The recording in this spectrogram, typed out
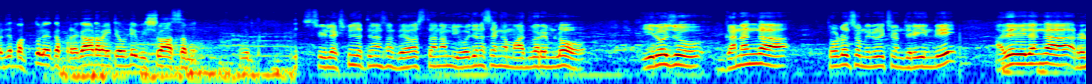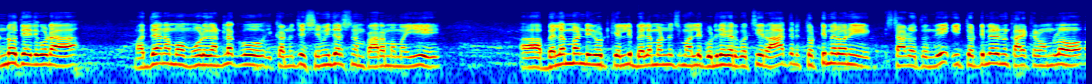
ప్రతి భక్తుల యొక్క ప్రగాఢమైనటువంటి విశ్వాసము. శ్రీ లక్ష్మీ సత్యనారాయణ దేవస్థానం యువజన సంఘం ఆధ్వర్యంలో ఈరోజు ఘనంగా తోటోత్సవం నిర్వహించడం జరిగింది. అదేవిధంగా రెండో తేదీ కూడా మధ్యాహ్నం మూడు గంటలకు ఇక్కడ నుంచి శమి దర్శనం ప్రారంభమయ్యి బెల్లంమండి రూట్కి వెళ్ళి బెల్లంమండి నుంచి మళ్ళీ గుడి దగ్గరకు వచ్చి రాత్రి తొట్టిమెరవని స్టార్ట్ అవుతుంది. ఈ తొట్టిమెరవని కార్యక్రమంలో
